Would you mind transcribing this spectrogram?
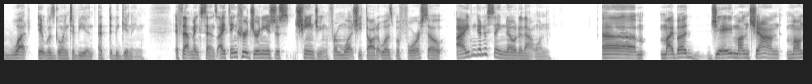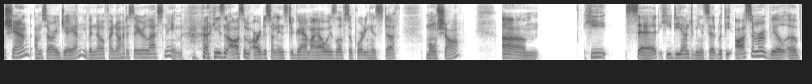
what it was going to be in, at the beginning if that makes sense. I think her journey is just changing from what she thought it was before. So I'm going to say no to that one. Um, my bud Jay Monchand, Monchand, I'm sorry, Jay, I don't even know if I know how to say your last name. He's an awesome artist on Instagram. I always love supporting his stuff. Monchand. Um, he said, he DM'd me and said, with the awesome reveal of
